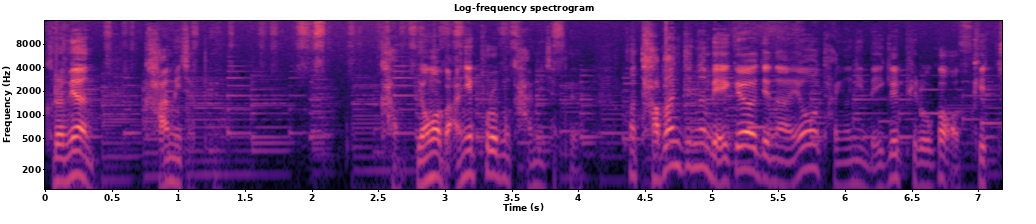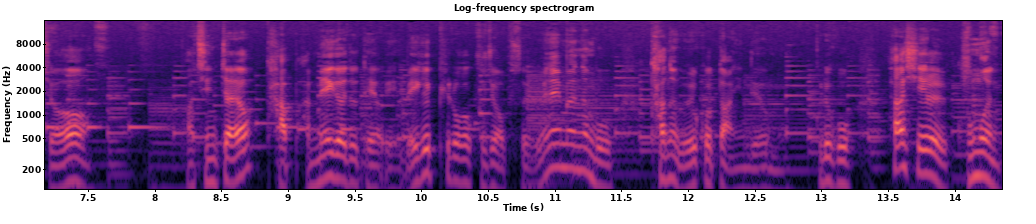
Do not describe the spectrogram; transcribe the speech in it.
그러면 감이 잡혀요. 감. 영어 많이 풀어보면 감이 잡혀요. 그럼 답안지는 매겨야 되나요? 당연히 매길 필요가 없겠죠. 아 진짜요? 답 안 매겨도 돼요. 예, 매길 필요가 굳이 없어요. 왜냐면은 뭐 단어 외울 것도 아닌데요. 뭐. 그리고 사실 구문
